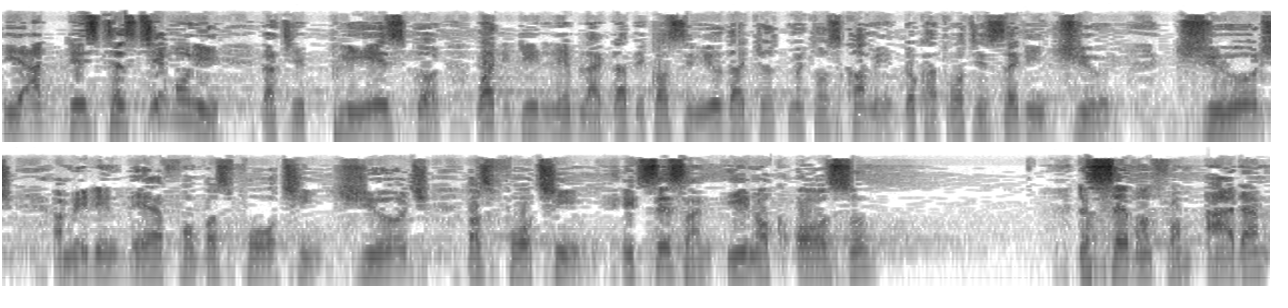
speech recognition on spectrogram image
he had this testimony that he pleased God. Why did he live like that? Because he knew that judgment was coming. Look at what he said in Jude. Jude, I'm reading there from verse 14. Jude, verse 14. It says, and Enoch also, the seventh from Adam,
